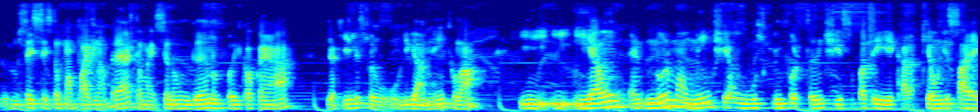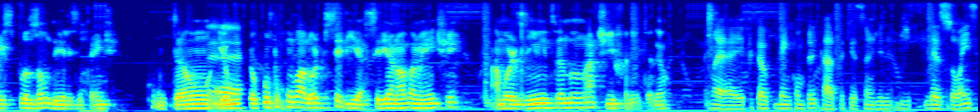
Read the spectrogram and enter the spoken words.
Eu não sei se vocês estão com a página aberta, mas se eu não me engano, foi calcanhar de Aquiles, foi o ligamento lá. E, e, e é um, é, normalmente é um músculo importante isso para DE, cara, que é onde sai a explosão deles, entende? Então, é. eu me preocupo com o valor que seria. Seria novamente amorzinho entrando na Tiffany, entendeu? É, aí fica bem complicado essa questão de, de lesões.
